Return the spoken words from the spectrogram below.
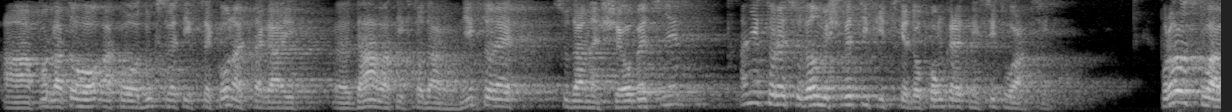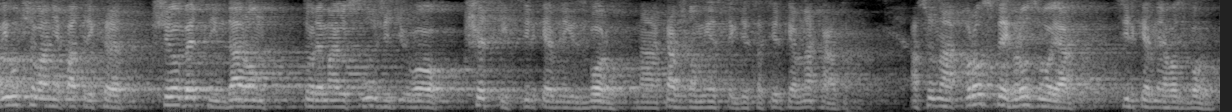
A podľa toho, ako Duch Svetý chce konať, tak aj e, dáva týchto darov. Niektoré sú dané všeobecne a niektoré sú veľmi špecifické do konkrétnych situácií. Proroctvo a vyučovanie patrí k všeobecným darom, ktoré majú slúžiť vo všetkých cirkevných zboroch, na každom mieste, kde sa cirkev nachádza. A sú na prospech rozvoja cirkevného zboru.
